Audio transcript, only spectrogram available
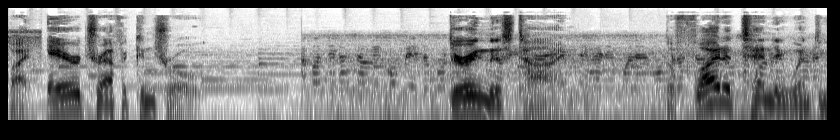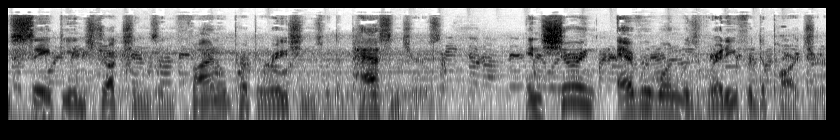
by air traffic control. During this time, the flight attendant went through safety instructions and final preparations with the passengers, ensuring everyone was ready for departure.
